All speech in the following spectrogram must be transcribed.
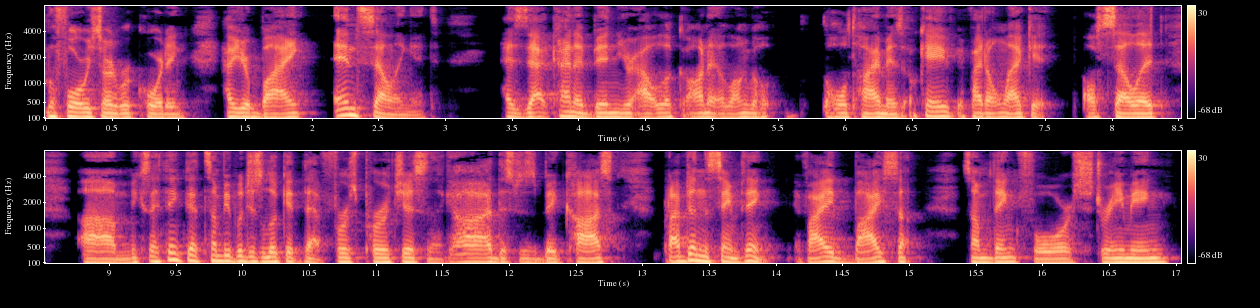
before we started recording, how you're buying and selling it. Has that kind of been your outlook on it along the, the whole time is okay, if I don't like it, I'll sell it. Um, because I think that some people just look at that first purchase and like, ah, oh, this was a big cost. But I've done the same thing. If I buy some, something for streaming,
